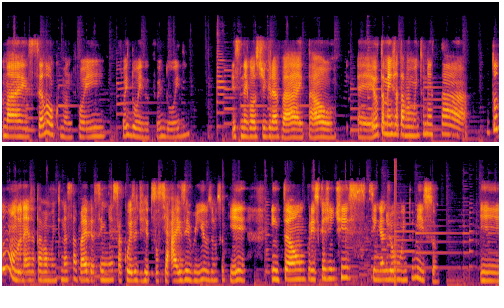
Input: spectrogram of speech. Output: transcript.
mas você é louco, mano. Foi, foi doido, foi doido. Esse negócio de gravar e tal. É, eu também já tava muito nessa. Todo mundo, né? Já tava muito nessa vibe, assim, nessa coisa de redes sociais e reels e não sei o quê. Então, por isso que a gente se engajou muito nisso. E,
